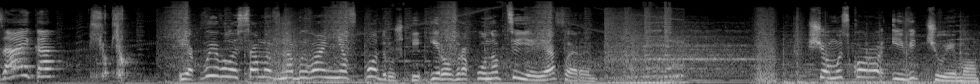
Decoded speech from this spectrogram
зайка. Як виявилось, саме в набивання в подружки і розрахунок цієї афери. Що ми скоро і відчуємо.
